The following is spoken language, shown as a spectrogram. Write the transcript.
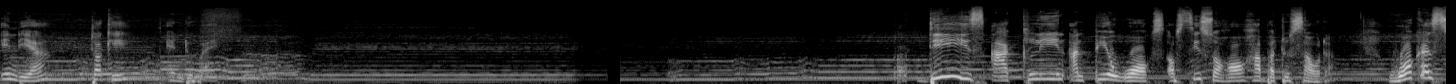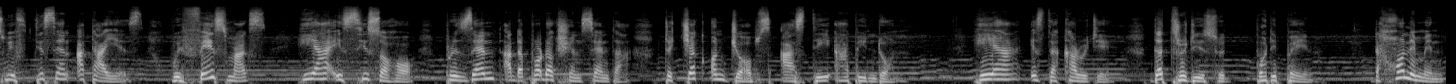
India, Turkey, and Dubai. These are clean and pure works of Sisoho Habatu Sauda. Workers with decent attires, with face masks, here is Sisoho present at the production center to check on jobs as they are being done. Here is the karate that reduces body pain, the honeyment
